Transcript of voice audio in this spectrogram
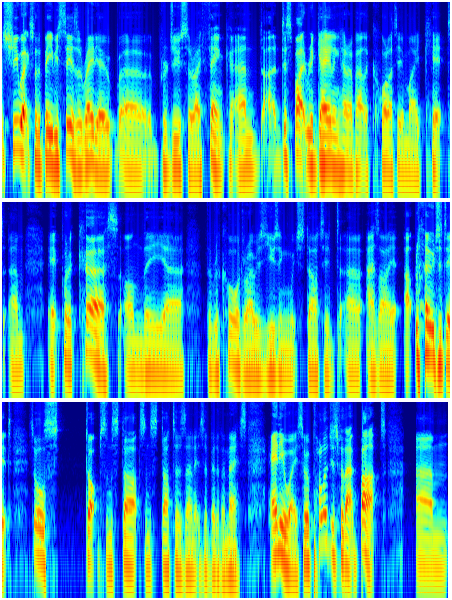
she works for the BBC as a radio uh, producer, I think, and uh, despite regaling her about the quality of my kit, um, it put a curse on the uh, the recorder I was using, which started uh, as I uploaded it. It's all stops and starts and stutters, and it's a bit of a mess. Anyway, so apologies for that, but. Um,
